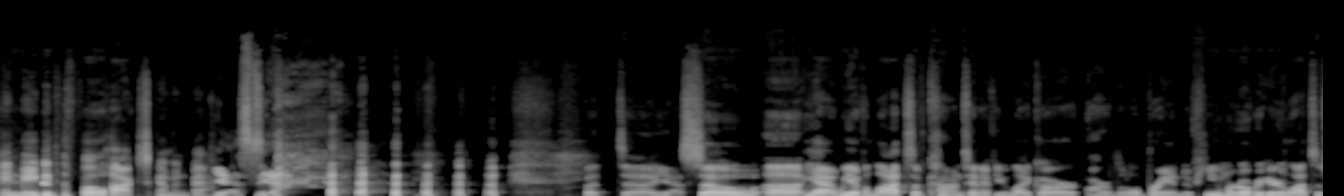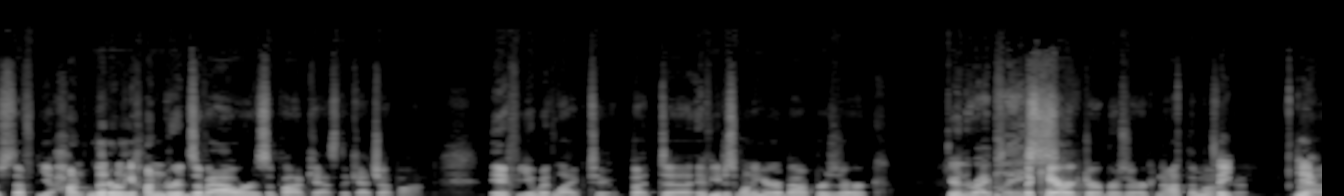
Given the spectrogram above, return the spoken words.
and maybe the faux hawk's coming back. yes, yeah. but uh, yeah, so uh, yeah, we have lots of content. If you like our our little brand of humor over here, lots of stuff. Yeah, hun- literally hundreds of hours of podcast to catch up on, if you would like to. But uh, if you just want to hear about Berserk, You're in the right place. the character Berserk, not the manga. See, yeah.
